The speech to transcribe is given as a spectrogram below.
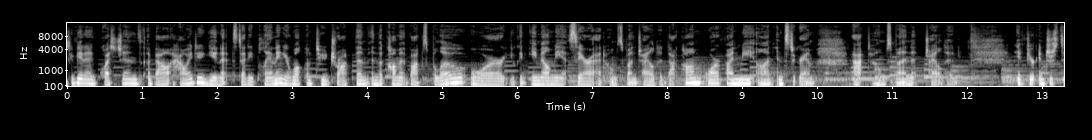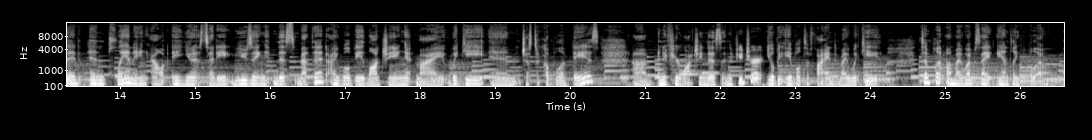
So if you have any questions about how I do unit study planning, you're welcome to drop them in the comment box below, or you can email me at sarah at homespunchildhood.com or find me on Instagram at homespunchildhood. If you're interested in planning out a unit study using this method, I will be launching my wiki in just a couple of days. Um, and if you're watching this in the future, you'll be able to find my wiki template on my website and linked below.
